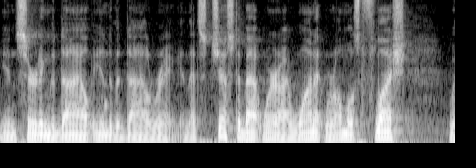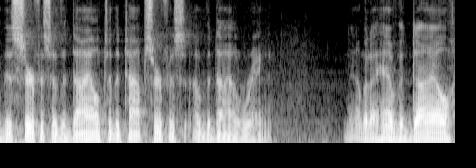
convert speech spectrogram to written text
inserting the dial into the dial ring. And that's just about where I want it. We're almost flush with this surface of the dial to the top surface of the dial ring. Now that I have the dial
